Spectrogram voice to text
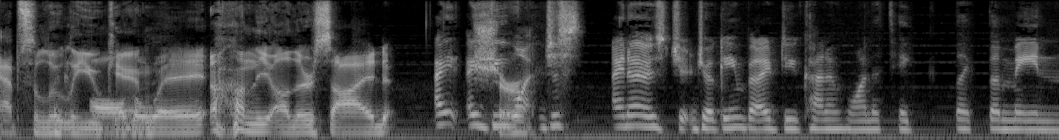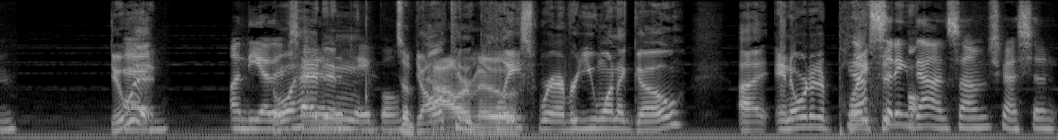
Absolutely, you all can. the way on the other side. I, I Sure. do want just I know I was j- joking, but I do kind of want to take like the main Do head it. on the other Go side ahead of and- the table. It's a Y'all can move. place wherever you want to go. Uh, in order to You're not place sitting it, down, so I'm just gonna sit.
